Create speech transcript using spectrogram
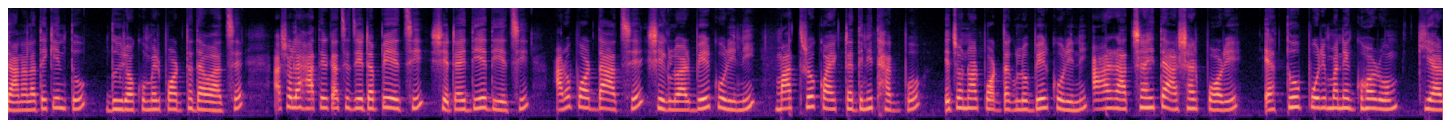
জানালাতে কিন্তু দুই রকমের পর্দা দেওয়া আছে। আসলে হাতের কাছে যেটা পেয়েছি, সেটাই দিয়ে দিয়েছি। আরও পর্দা আছে, সেগুলো আর বের করিনি। মাত্র কয়েকটা দিনই থাকব, এজন্য আর পর্দাগুলো বের করিনি। আর রাজশাহীতে আসার পরে এত পরিমাণে গরম, কি আর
